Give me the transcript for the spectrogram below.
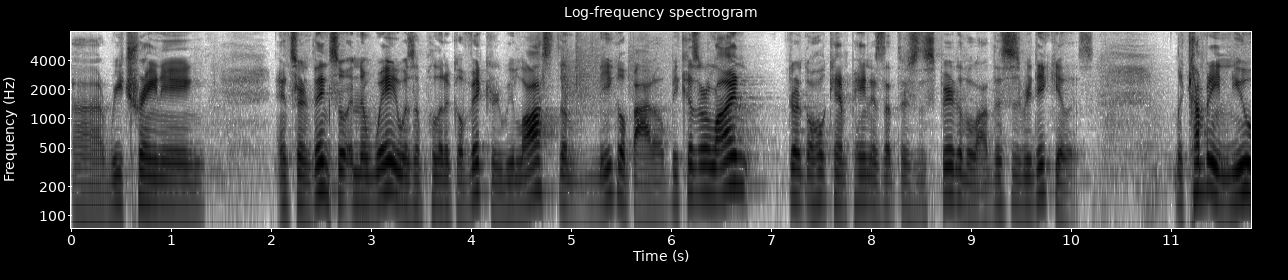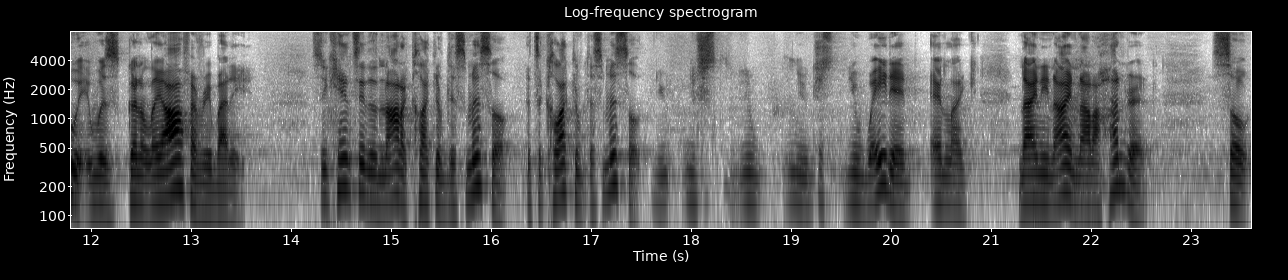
uh, retraining, and certain things. So in a way, it was a political victory. We lost the legal battle because our line throughout the whole campaign is that there's the spirit of the law. This is ridiculous. The company knew it was going to lay off everybody. So you can't say there's not a collective dismissal. It's a collective dismissal. You you just you you just you waited and like 99 not 100. So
